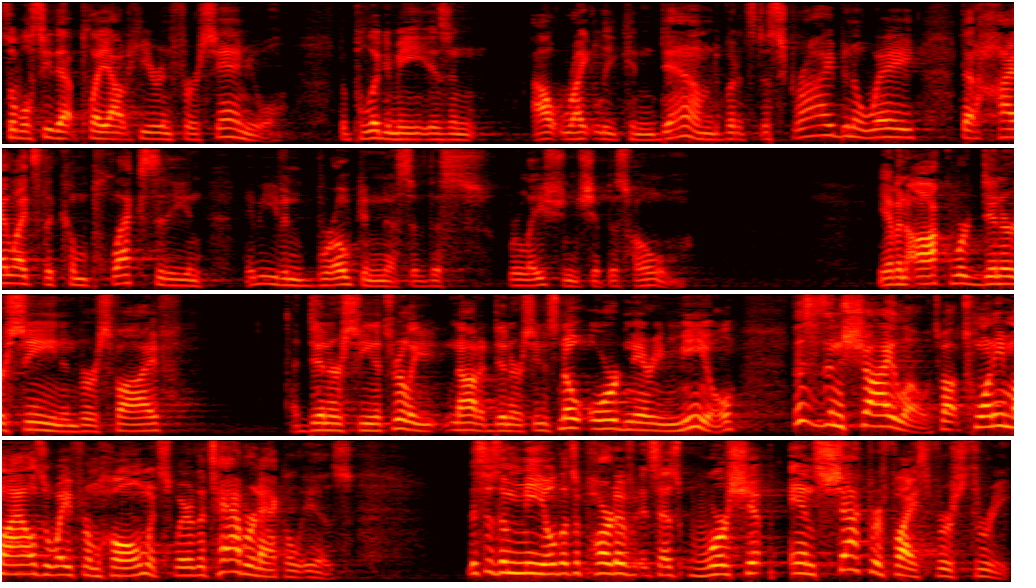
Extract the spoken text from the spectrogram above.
So we'll see that play out here in 1 Samuel. The polygamy isn't outrightly condemned, but it's described in a way that highlights the complexity and maybe even brokenness of this relationship, this home. You have an awkward dinner scene in verse 5. A dinner scene. It's really not a dinner scene, it's no ordinary meal. This is in Shiloh. It's about 20 miles away from home. It's where the tabernacle is. This is a meal that's a part of, it says, worship and sacrifice, verse 3.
